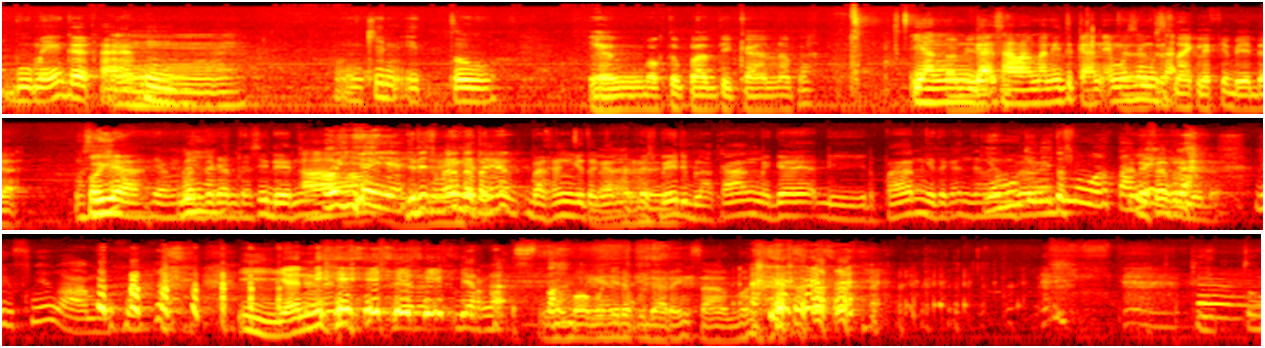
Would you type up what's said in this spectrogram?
Bu Mega kan Hmm. mungkin itu Yang waktu pelantikan apa? Yang nggak salaman itu kan, emosi terus Musa. naik liftnya beda. Oh iya, yang pelantikan presiden. Oh iya iya. Jadi sebenarnya datangnya bareng gitu kan. SBY di belakang, Mega di depan gitu kan. Jalan Ya mungkin bareng, itu muatannya liftnya enggak, liftnya nggak mau, Iya nih. biar biar nggak stuck mau menghirup udara yang sama. gitu.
